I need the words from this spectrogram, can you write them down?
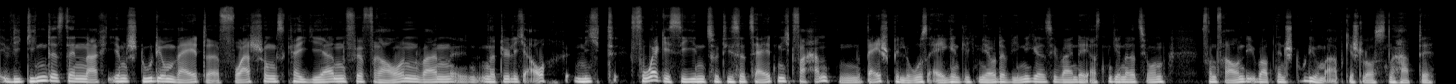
Wie ging das denn nach Ihrem Studium weiter? Forschungskarrieren für Frauen waren natürlich auch nicht vorgesehen zu dieser Zeit, nicht vorhanden. Beispiellos eigentlich mehr oder weniger. Sie war in der ersten Generation von Frauen, die überhaupt ein Studium abgeschlossen hatte.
